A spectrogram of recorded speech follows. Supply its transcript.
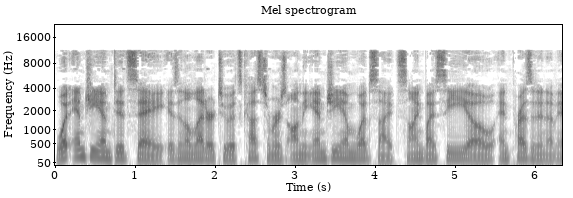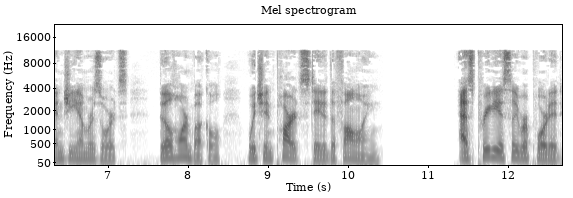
What MGM did say is in a letter to its customers on the MGM website signed by CEO and President of MGM Resorts, Bill Hornbuckle, which in part stated the following. As previously reported,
